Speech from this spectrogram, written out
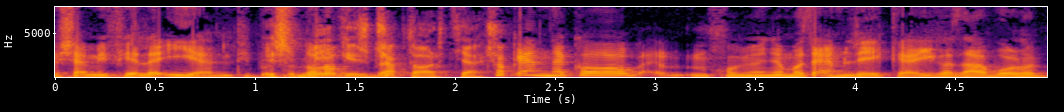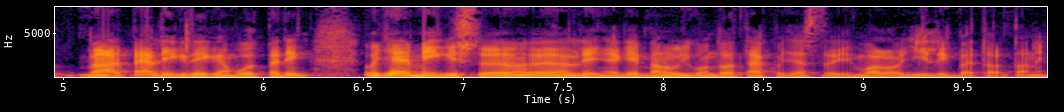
semmiféle ilyen típusú és dolog. Mégis csak, betartják. Csak ennek a, hogy mondjam, az emléke igazából, hogy már elég régen volt pedig, ugye mégis lényegében úgy gondolták, hogy ezt valahogy illik betartani.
